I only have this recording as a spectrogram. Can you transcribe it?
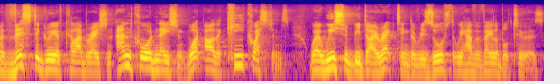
But this degree of collaboration and coordination, what are the key questions where we should be directing the resource that we have available to us,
